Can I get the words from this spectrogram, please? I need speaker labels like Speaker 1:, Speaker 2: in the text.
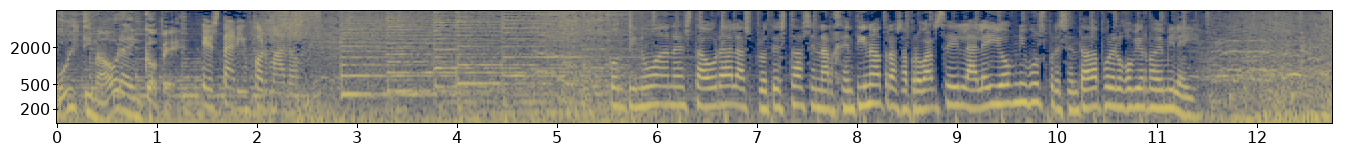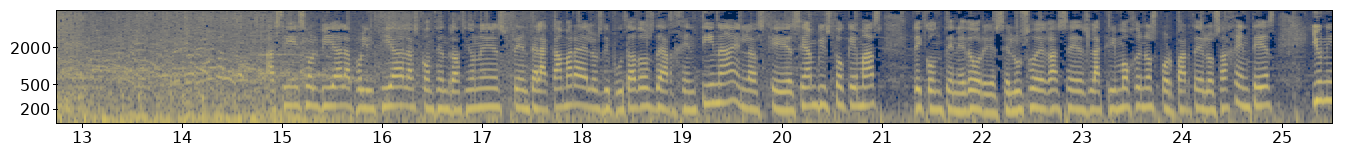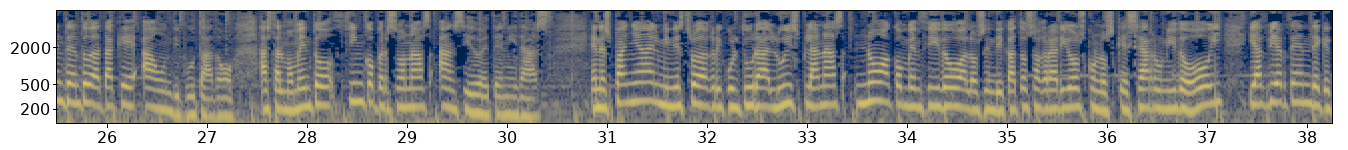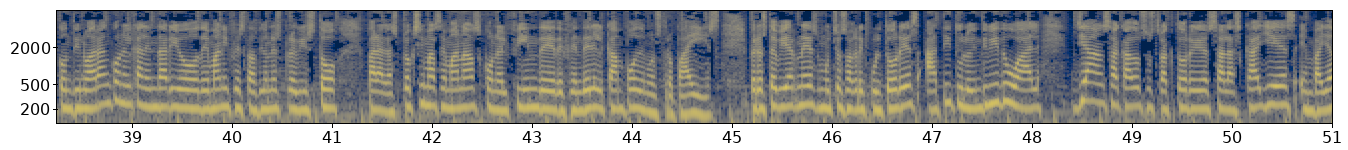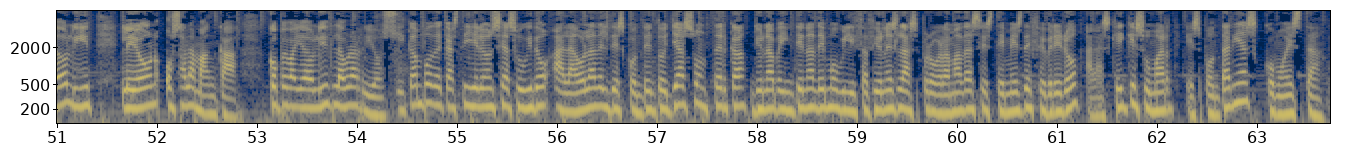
Speaker 1: Última hora en Cope.
Speaker 2: Estar informado.
Speaker 3: Continúan a esta hora las protestas en Argentina tras aprobarse la ley ómnibus presentada por el gobierno de Milei. Así solvía la policía las concentraciones frente a la Cámara de los Diputados de Argentina, en las que se han visto quemas de contenedores, el uso de gases lacrimógenos por parte de los agentes y un intento de ataque a un diputado. Hasta el momento, cinco personas han sido detenidas. En España, el ministro de Agricultura, Luis Planas, no ha convencido a los sindicatos agrarios con los que se ha reunido hoy y advierten de que continuarán con el calendario de manifestaciones previsto para las próximas semanas con el fin de defender el campo de nuestro país. Pero este viernes muchos agricultores a título individual ya han sacado sus tractores a las calles en Valladolid, León o Salamanca. Cope Valladolid, Laura Ríos.
Speaker 4: El campo de Castilla y León se ha subido a la ola del descontento. Ya son cerca de una veintena de movilizaciones las programadas este mes de febrero, a las que hay que sumar espontáneas como esta.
